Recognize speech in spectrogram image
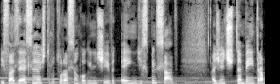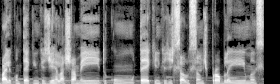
e fazer essa reestruturação cognitiva é indispensável. A gente também trabalha com técnicas de relaxamento, com técnicas de solução de problemas.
